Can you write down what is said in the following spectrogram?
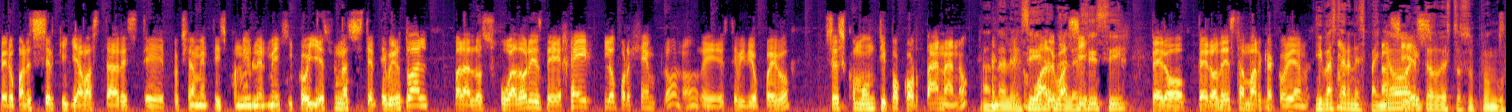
pero parece ser que ya va a estar este, próximamente disponible en México y es un asistente virtual para los jugadores de Halo, por ejemplo, ¿no? De este videojuego. Pues es como un tipo Cortana, ¿no? Ándale, sí, o algo ándale, así, sí, sí. Pero, pero de esta marca coreana. Y va a estar en español y todo esto, supongo.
